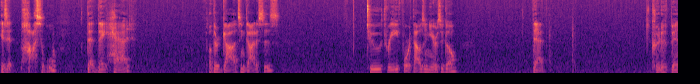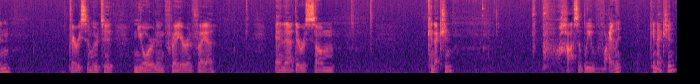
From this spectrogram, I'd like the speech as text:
is it possible that they had other gods and goddesses two, three, four thousand years ago that could have been very similar to Njord and Freyr and Freya, and that there was some connection, possibly violent connection,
